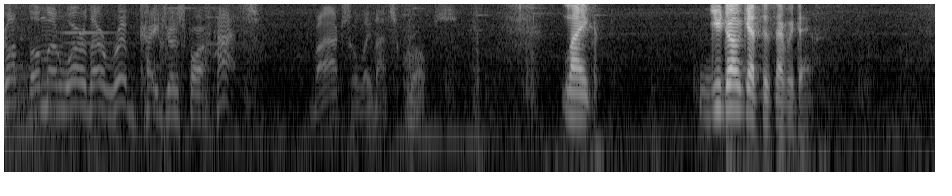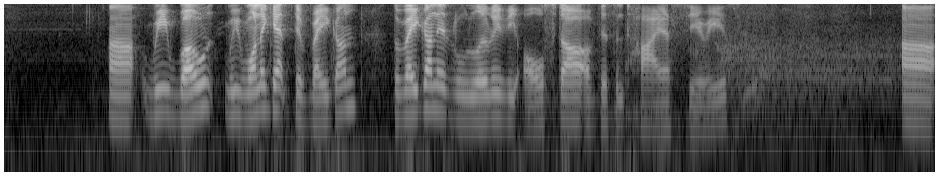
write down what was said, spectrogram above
gut them and wear their rib cages for hats. But actually, that's gross. like you don't get this every day. Uh, we won't. We want to get the ray gun. The ray gun is literally the all star of this entire series. Uh,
